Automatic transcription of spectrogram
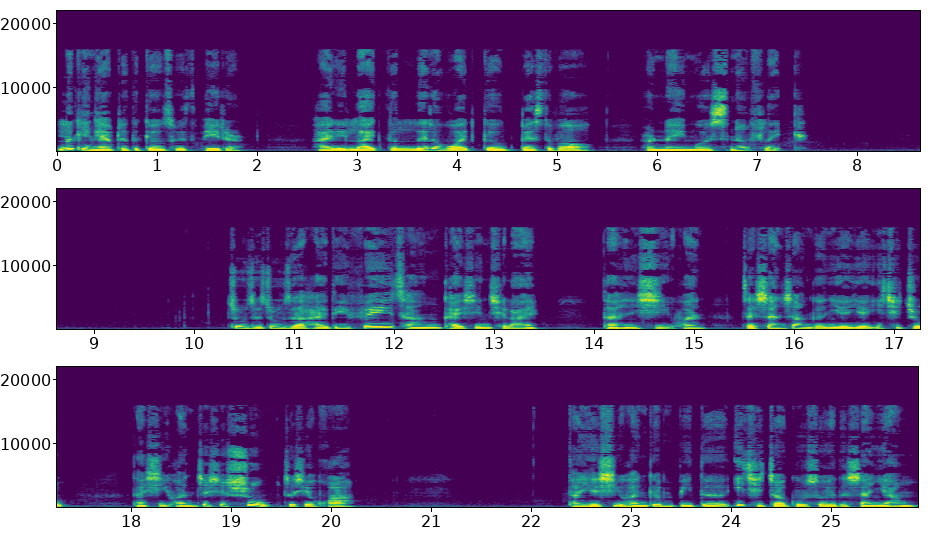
looking after the goats with Peter. Heidi liked the little white goat best of all. Her name was Snowflake. 住着住着，海蒂非常开心起来。她很喜欢 在山上跟爷爷一起住。他喜欢这些树，这些花。他也喜欢跟彼得一起照顾所有的山羊。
